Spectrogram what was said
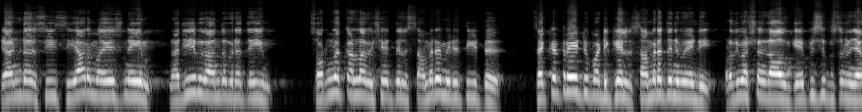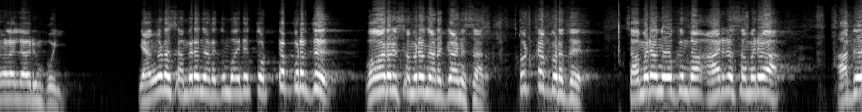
രണ്ട് സി സി ആർ മഹേഷിനെയും നജീബ് കാന്തപുരത്തെയും സ്വർണക്കള്ള വിഷയത്തിൽ സമരം ഇരുത്തിയിട്ട് സെക്രട്ടേറിയറ്റ് പഠിക്കൽ സമരത്തിന് വേണ്ടി പ്രതിപക്ഷ നേതാവും കെ പി സി പ്രസിഡന്റ് ഞങ്ങളെല്ലാവരും പോയി. ഞങ്ങളുടെ സമരം നടക്കുമ്പോൾ അതിന്റെ തൊട്ടപ്പുറത്ത് വേറൊരു സമരം നടക്കുകയാണ് സാർ. തൊട്ടപ്പുറത്ത്. സമരം നോക്കുമ്പോൾ ആരുടെ സമര അത്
